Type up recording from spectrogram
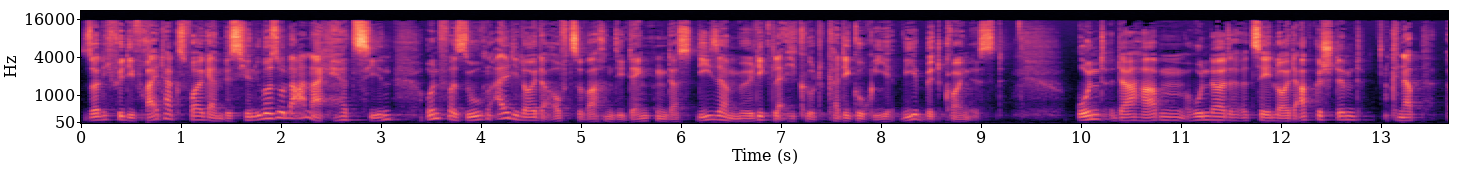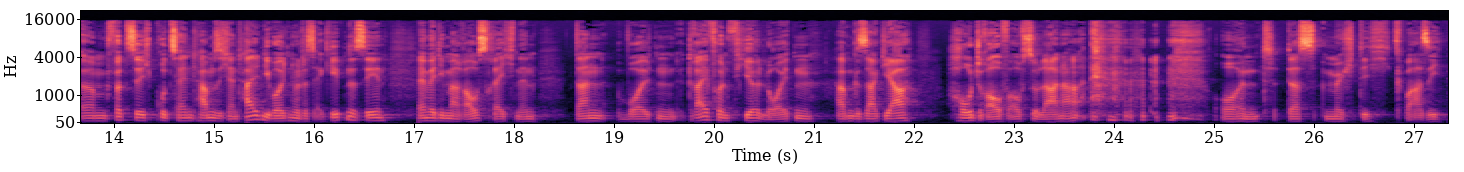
soll ich für die Freitagsfolge ein bisschen über Solana herziehen und versuchen, all die Leute aufzuwachen, die denken, dass dieser Müll die gleiche Kategorie wie Bitcoin ist. Und da haben 110 Leute abgestimmt. Knapp ähm, 40 Prozent haben sich enthalten. Die wollten nur das Ergebnis sehen. Wenn wir die mal rausrechnen, dann wollten drei von vier Leuten haben gesagt, ja, hau drauf auf Solana. Und das möchte ich quasi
